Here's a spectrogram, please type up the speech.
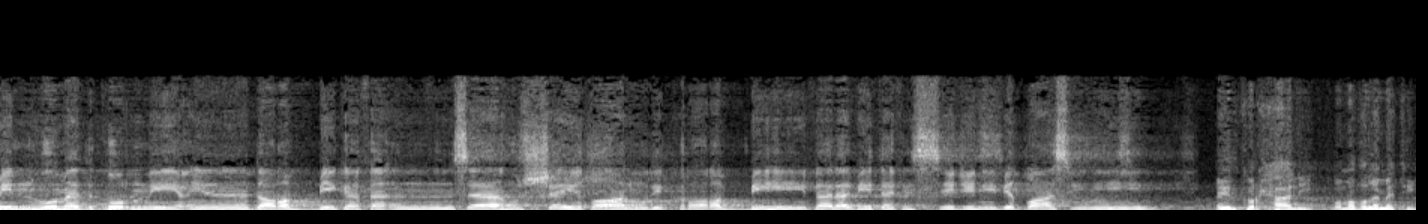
منهما اذكرني عند ربك فأنساه الشيطان ذكر ربه فلبث في السجن بضع سنين. اذكر حالي ومظلمتي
